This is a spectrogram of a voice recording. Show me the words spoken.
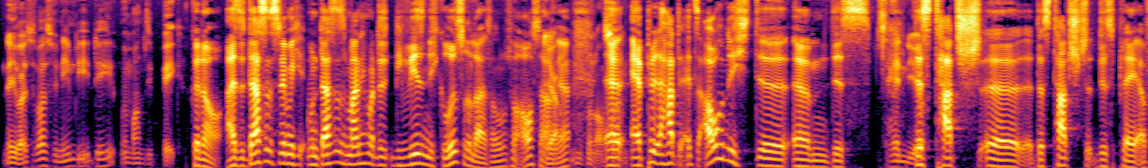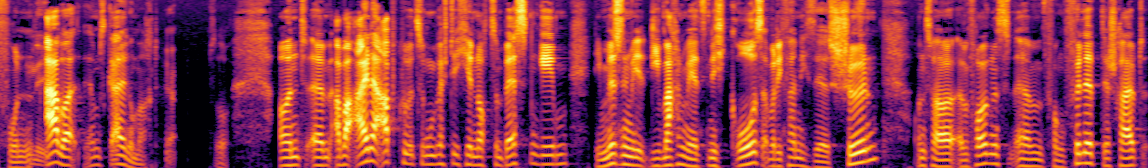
nee, weißt du was, wir nehmen die Idee und wir machen sie big. Genau, also das ist nämlich, und das ist manchmal die, die wesentlich größere Leistung, muss man auch sagen. Ja, Ja, muss man auch Äh, sagen. Apple hat jetzt auch nicht äh, ähm, das, Das Handy. das Touch, äh, das Touch-Display erfunden, Nee. aber sie haben es geil gemacht. Ja. So. Und ähm, aber eine Abkürzung möchte ich hier noch zum Besten geben. Die müssen wir, die machen wir jetzt nicht groß, aber die fand ich sehr schön. Und zwar ähm, folgendes ähm, von Philipp, der schreibt:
